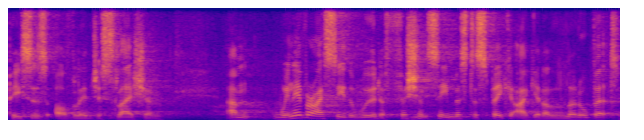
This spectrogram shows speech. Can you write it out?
pieces of legislation. Um, whenever I see the word efficiency, Mr Speaker, I get a little bit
